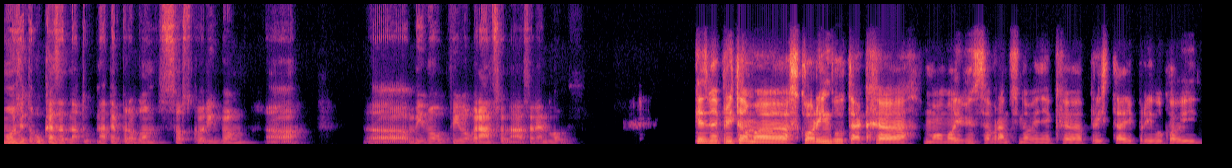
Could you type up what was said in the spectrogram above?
môže to ukázať na, tú, na ten problém so scoringom uh, uh, mimo, mimo Bransona a s Randlom. Keď sme pri tom uh, scoringu, tak uh, mohli by sa v rámci noviniek uh, pristaviť pri Lukovi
